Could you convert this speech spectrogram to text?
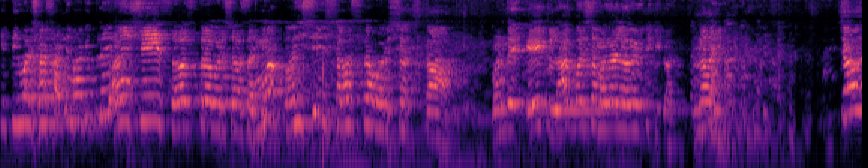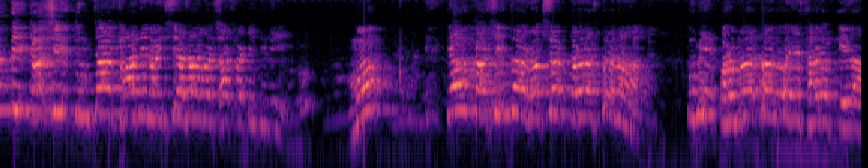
किती वर्षासाठी मागितली? ऐंशी सहस्त्र वर्षासाठी. मग ऐंशी सहस्र वर्षच का? म्हणजे एक लाख वर्ष मागायला हवी होती की का? नाही. ती काशी तुमच्या स्वाधीन ऐंशी हजार वर्षासाठी दिली. मग त्या काशीचं रक्षण करत असताना तुम्ही परमार्थानं हे सारं केला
